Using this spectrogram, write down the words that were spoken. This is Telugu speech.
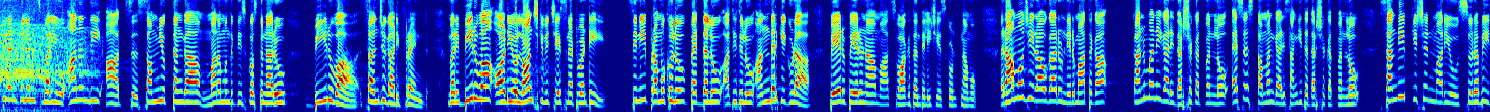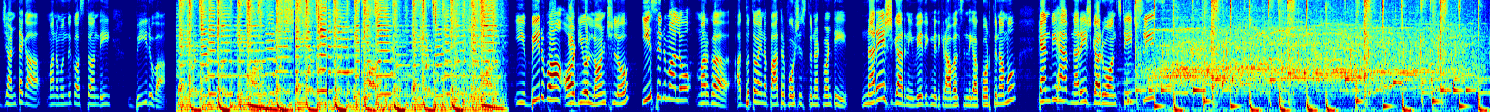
ఫిల్మ్స్ మరియు ఆనంది ఆర్ట్స్ సంయుక్తంగా మన ముందుకు తీసుకొస్తున్నారు బీరువా సంజుగాడి ఫ్రెండ్. మరి బీరువా ఆడియో లాంచ్కి విచ్చేసినటువంటి సినీ ప్రముఖులు పెద్దలు అతిథులు అందరికీ కూడా పేరు పేరున మా స్వాగతం తెలియచేసుకుంటున్నాము. రామోజీరావు గారు నిర్మాతగా కనుమణి గారి దర్శకత్వంలో ఎస్ఎస్ తమన్ గారి సంగీత దర్శకత్వంలో సందీప్ కిషన్ మరియు సురభి జంటగా మన ముందుకు వస్తోంది బీరువా. ఈ బీర్వా ఆడియో లాంచ్లో ఈ సినిమాలో మరొక అద్భుతమైన పాత్ర పోషిస్తున్నటువంటి నరేష్ గారిని వేదిక మీదకి రావాల్సిందిగా కోరుతున్నాము. Can we have Naresh garu on stage please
